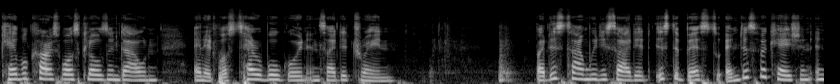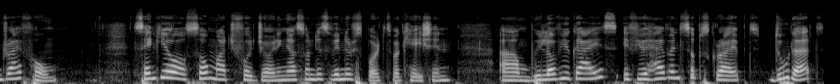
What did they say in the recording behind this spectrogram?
Cable cars was closing down and it was terrible going inside the train. By this time, we decided it's the best to end this vacation and drive home. Thank you all so much for joining us on this winter sports vacation. Um, we love you guys. If you haven't subscribed, do that.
